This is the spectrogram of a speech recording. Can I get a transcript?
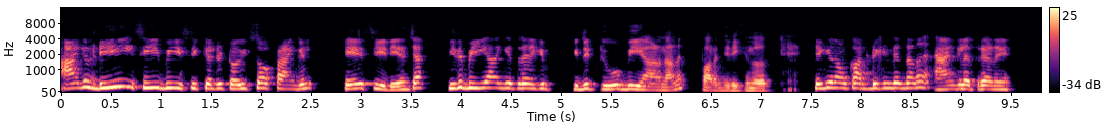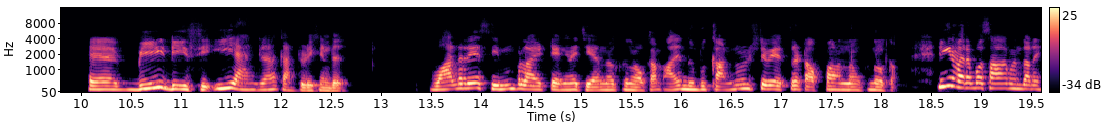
ആംഗിൾ ഡി സി ബി സിക്കൽ to twice of angle A C D എന്ന് വെച്ചാൽ ഇത് ബി ആണെങ്കിൽ എത്രയായിരിക്കും? ഇത് ടു ബി ആണെന്നാണ് പറഞ്ഞിരിക്കുന്നത്. എങ്കിൽ നമുക്ക് കണ്ടുപിടിക്കേണ്ടത് എന്താണ്? ആംഗിൾ എത്രയാണ്? ബി ഡി സി ഈ ആംഗിളാണ് കണ്ടുപിടിക്കേണ്ടത്. വളരെ സിമ്പിൾ ആയിട്ട് എങ്ങനെ ചെയ്യാൻ നമുക്ക് നോക്കാം. അതിന് മുമ്പ് കൺവെൻഷൻ എത്ര ടഫാണെന്ന് നമുക്ക് നോക്കാം. ഇങ്ങനെ വരുമ്പോൾ സാറിന് എന്താണ്?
